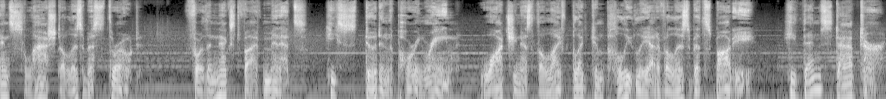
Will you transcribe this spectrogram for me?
and slashed Elizabeth's throat. For the next five minutes, he stood in the pouring rain, watching as the life bled completely out of Elizabeth's body. He then stabbed her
